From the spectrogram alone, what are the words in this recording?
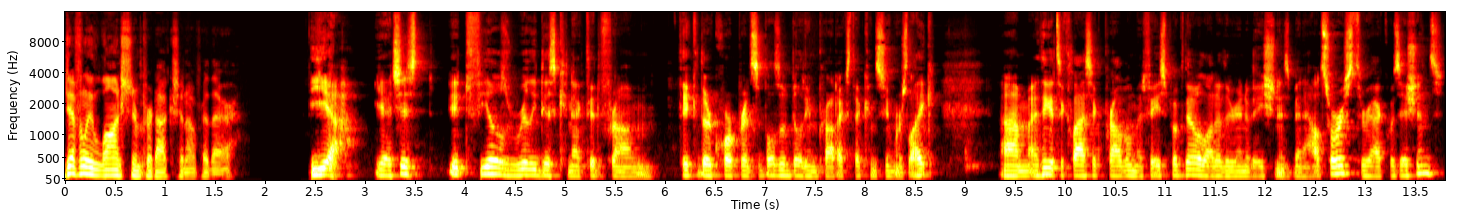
definitely launched in production over there. Yeah. Yeah. It's just, it feels really disconnected from the, their core principles of building products that consumers like. Um, I think it's a classic problem at Facebook, though. A lot of their innovation has been outsourced through acquisitions,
